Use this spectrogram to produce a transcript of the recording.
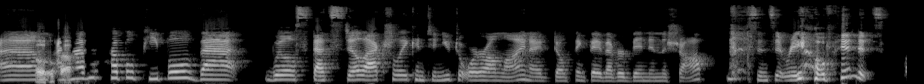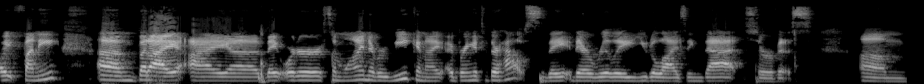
um, oh, okay. I have a couple people that will that still actually continue to order online. I don't think they've ever been in the shop since it reopened. It's quite funny, um, but I, I uh, they order some wine every week, and I, I, bring it to their house. They they're really utilizing that service. Um,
